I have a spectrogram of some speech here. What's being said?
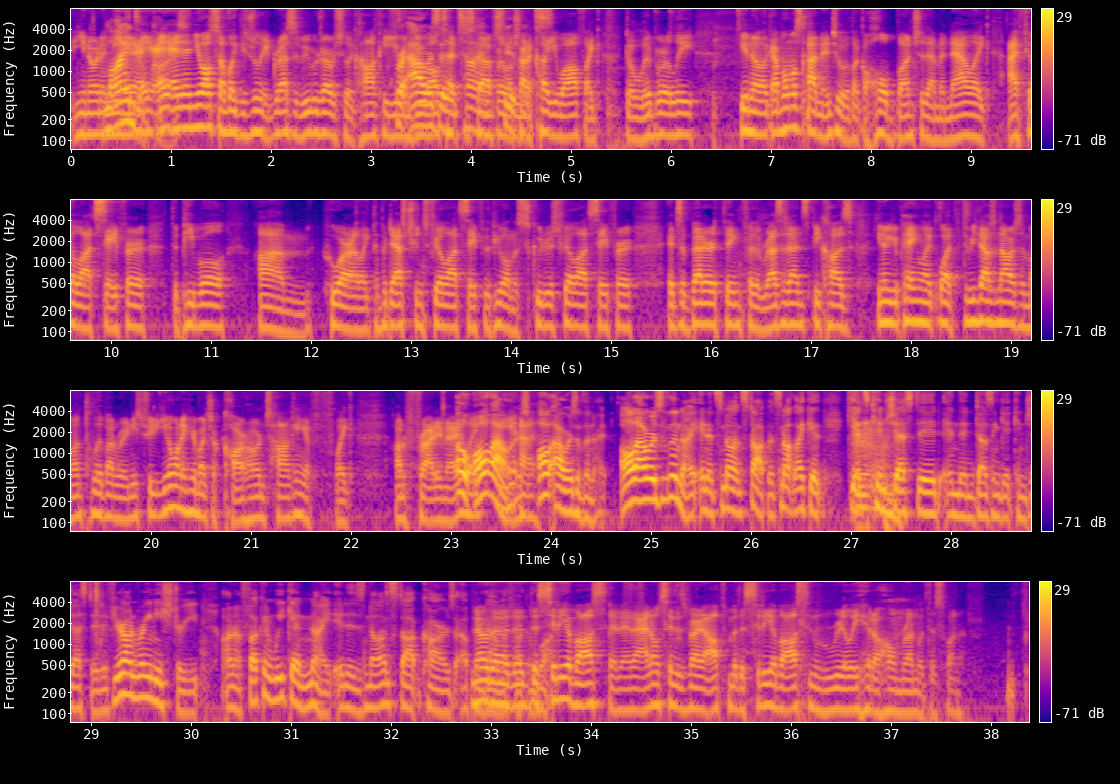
You know what I mean? Lines of and, cars. and then you also have like these really aggressive Uber drivers who like honk at you For and hours do all types of stuff, or they'll try to cut you off like deliberately. You know, like I've almost gotten into it, like a whole bunch of them, and now like I feel a lot safer. The people um, who are like the pedestrians feel a lot safer, the people on the scooters feel a lot safer. It's a better thing for the residents because you know you're paying like what three thousand dollars a month to live on Rainey Street. You don't want to hear a bunch of car horns honking if like on Friday night. Oh, like, all hours, yeah. all hours of the night, all hours of the night, and it's nonstop. It's not like it gets congested and then doesn't get congested. If you're on Rainey Street on a fucking weekend night, it is nonstop cars up. No, and down the, the, the, the city of Austin, and I don't say this very often, but the city of Austin really hit a home run with this one.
